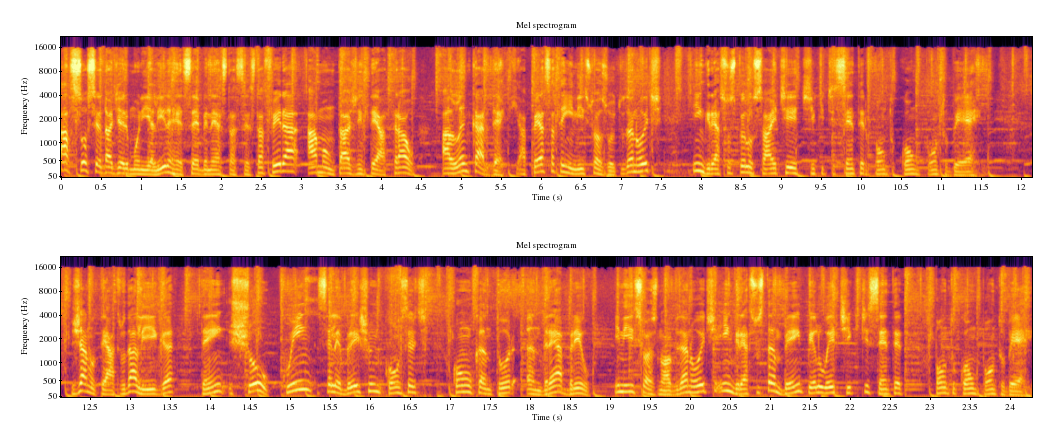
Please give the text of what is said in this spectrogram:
A Sociedade Harmonia Lira recebe nesta sexta-feira a montagem teatral Allan Kardec. A peça tem início às 8 da noite, ingressos pelo site ticketcenter.com.br. Já no Teatro da Liga, tem show Queen Celebration Concert com o cantor André Abreu. Início às 9 da noite, ingressos também pelo eticketcenter.com.br.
